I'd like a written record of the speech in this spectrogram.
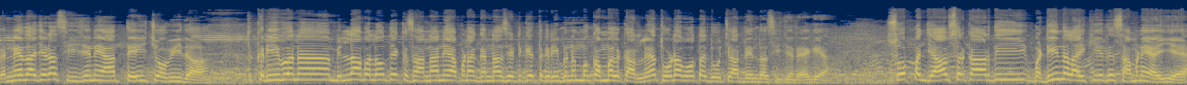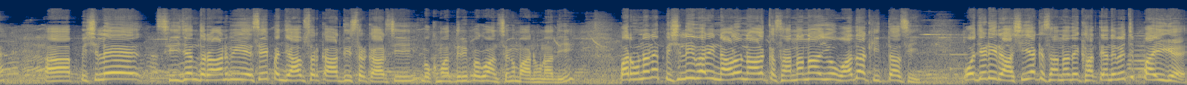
ਗੰਨੇ ਦਾ ਜਿਹੜਾ ਸੀਜ਼ਨ ਆ 23 24 ਦਾ, ਤਕਰੀਬਨ ਮਿੱਲਾਂ ਵੱਲੋਂ ਤੇ ਕਿਸਾਨਾਂ ਨੇ ਆਪਣਾ ਗੰਨਾ ਸਿੱਟ ਕੇ ਤਕਰੀਬਨ ਮੁਕੰਮਲ ਕਰ ਲਿਆ। ਥੋੜਾ ਬਹੁਤਾ 2-4 ਦਿਨ ਦਾ ਸੀਜ਼ਨ ਰਹਿ ਗਿਆ। ਸੋ ਪੰਜਾਬ ਸਰਕਾਰ ਦੀ ਵੱਡੀ ਨਲਾਇਕੀ ਇੱਥੇ ਸਾਹਮਣੇ ਆਈ ਹੈ। ਪਿਛਲੇ ਸੀਜ਼ਨ ਦੌਰਾਨ ਵੀ ਇਸੇ ਪੰਜਾਬ ਸਰਕਾਰ ਦੀ ਸਰਕਾਰ ਸੀ, ਮੁੱਖ ਮੰਤਰੀ ਭਗਵੰਤ ਸਿੰਘ ਮਾਨ ਹੋਣਾ ਦੀ। ਪਰ ਉਹਨਾਂ ਨੇ ਪਿਛਲੀ ਵਾਰੀ ਨਾਲੋਂ ਨਾਲ ਕਿਸਾਨਾਂ ਨਾਲ ਜੋ ਵਾਅਦਾ ਕੀਤਾ ਸੀ ਉਹ ਜਿਹੜੀ ਰਾਸ਼ੀ ਆ ਕਿਸਾਨਾਂ ਦੇ ਖਾਤਿਆਂ ਦੇ ਵਿੱਚ ਪਾਈ ਗਏ।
